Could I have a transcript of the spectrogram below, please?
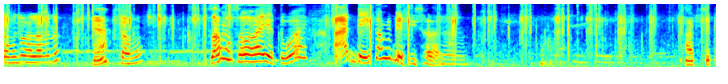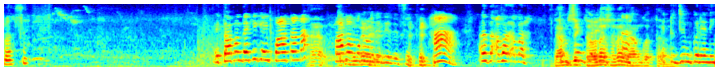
চামচও ভালো হবে না? হ্যাঁ? চামচ? চামচ হয় এত আর দেই তো আমি বেশি ছাড়াই হ্যাঁ আর ছোটো আছে। এই তখন দেখি এই পাটা না? হ্যাঁ, পাটা মুখে মধ্যে দিয়ে দিয়ে দিচ্ছে হ্যাঁ আবার আবার। ব্যায়াম একটু শিখতে হবে না জিম করে- ব্যায়াম করতে হবে। একটু জিম করে নি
